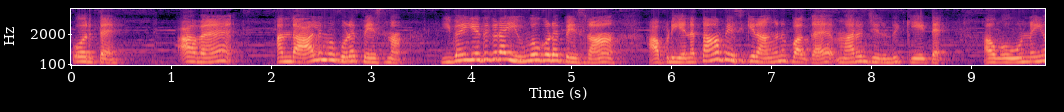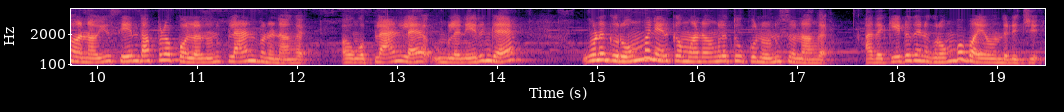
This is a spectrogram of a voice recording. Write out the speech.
ஒருத்தன். அவன் அந்த ஆளுங்க கூட பேசினான். இவன் எதுக்குடா இவங்க கூட பேசுறான்? அப்படி என்னத்தான் பேசிக்கிறாங்கன்னு பார்க்க மறைஞ்சிருந்து கேட்டேன். அவங்க உன்னையும் அண்ணாவையும் சேர்ந்தாப்புல கொல்லணும்னு பிளான் பண்ணினாங்க. அவங்க பிளான்ல உங்களை நெருங்க உனக்கு ரொம்ப நெருக்கமானவங்கள தூக்கணும்னு சொன்னாங்க. அதை கேட்டது எனக்கு ரொம்ப பயம் வந்துடுச்சு.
